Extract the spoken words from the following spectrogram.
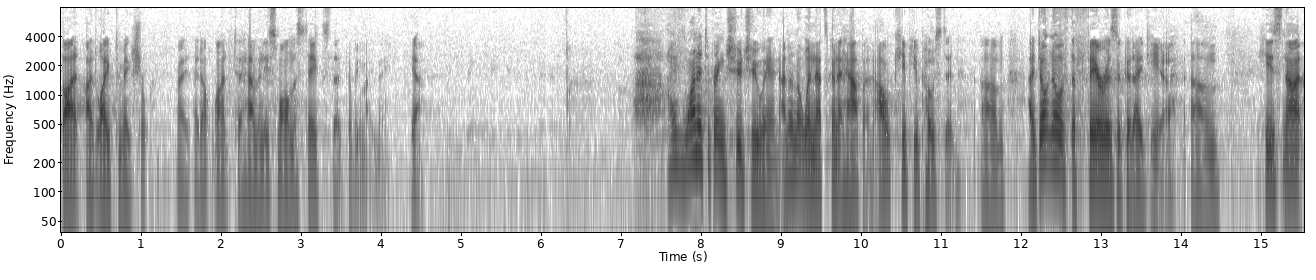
but I'd like to make sure, right? I don't want to have any small mistakes that, that we might make. Yeah. I've wanted to bring Choo Choo in. I don't know when that's going to happen. I'll keep you posted. Um, I don't know if the fair is a good idea. Um, he's not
